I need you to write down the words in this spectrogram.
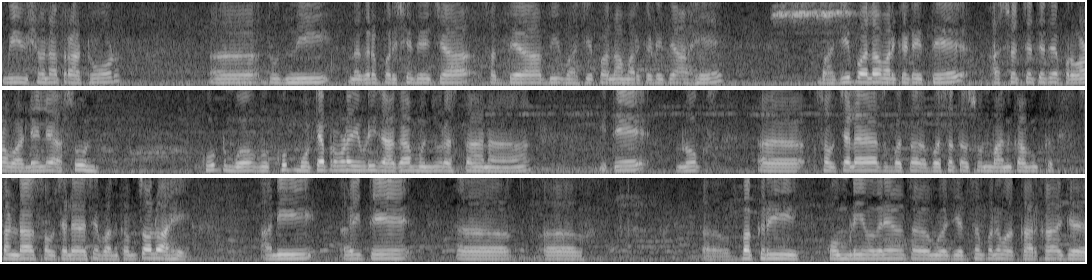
मी विश्वनाथ राठोड दुधनी नगर परिषदेच्या सध्या मी भाजीपाला मार्केट येथे आहे. भाजीपाला मार्केट येथे अस्वच्छतेचे प्रमाण वाढलेले असून खूप मो खूप मोठ्या प्रमाणात एवढी जागा मंजूर असताना इथे लोक शौचालयास बस बसत असून बांधकाम क- संडास शौचालयाचे बांधकाम चालू आहे. आणि इथे बकरी कोंबडी वगैरे याचं पण कारखा जे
